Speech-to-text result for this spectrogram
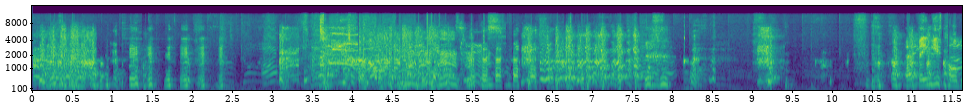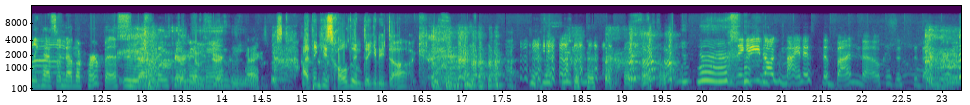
That thing he's holding has another purpose. That thing came in handy. I think he's holding Diggity Dog. Diggity dog minus the bun though, because it's the bedroom.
